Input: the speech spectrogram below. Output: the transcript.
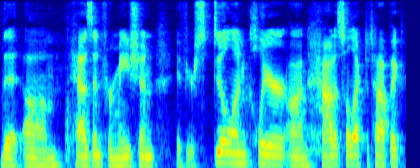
that um, has information. If you're still unclear on how to select a topic,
